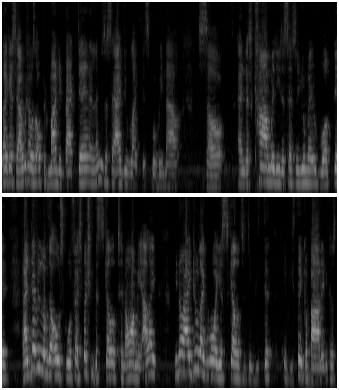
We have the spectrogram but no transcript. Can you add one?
like I said, I wish I was open minded back then. And let me just say, I do like this movie now. So, and this comedy, the sense of humor, it worked it. And I definitely love the old school effects, especially the skeleton army. I like, you know, I do like Warrior Skeletons if you th- if you think about it, because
